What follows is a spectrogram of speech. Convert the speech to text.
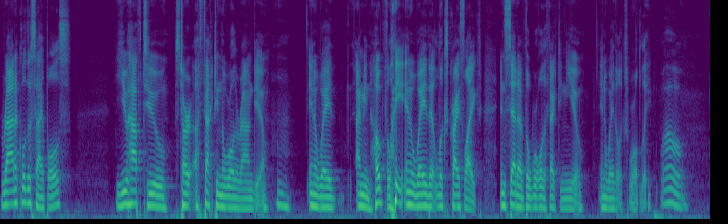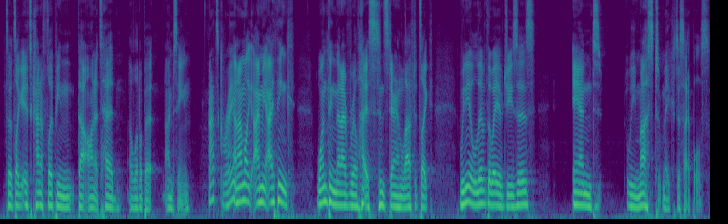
radical disciples, you have to start affecting the world around you Mm. in a way, I mean, hopefully in a way that looks Christ like instead of the world affecting you in a way that looks worldly. Whoa. So it's like it's kind of flipping that on its head a little bit, I'm seeing. That's great. And I'm like, I mean, I think one thing that I've realized since Darren left, it's like we need to live the way of Jesus and we must make disciples,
